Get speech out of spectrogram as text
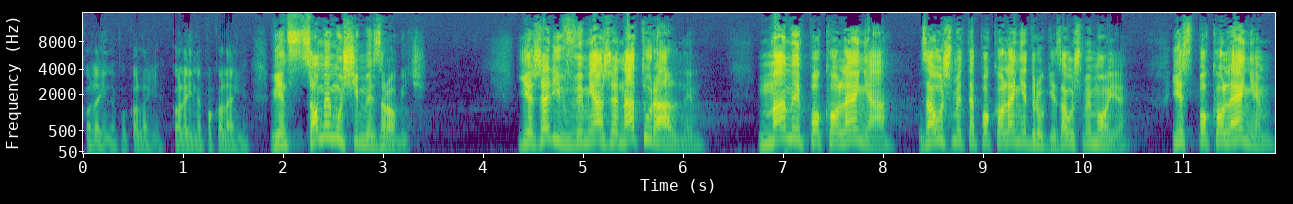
kolejne pokolenie, kolejne pokolenie. Więc co my musimy zrobić? Jeżeli w wymiarze naturalnym mamy pokolenia, załóżmy te pokolenie drugie, załóżmy moje, jest pokoleniem,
